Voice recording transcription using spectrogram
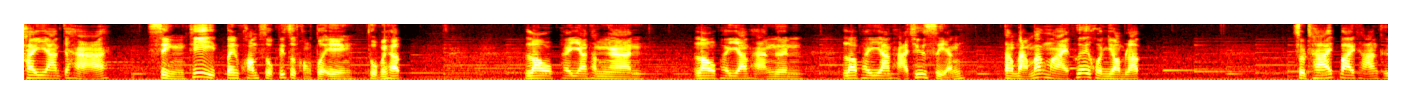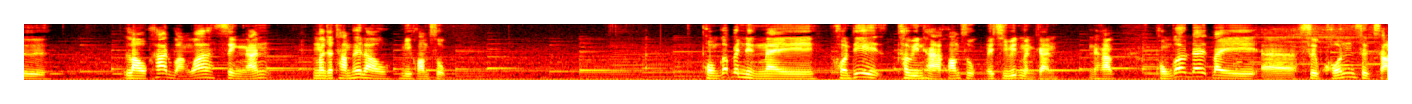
พยายามจะหาสิ่งที่เป็นความสุขที่สุดของตัวเอง ถูกไหมครับ เราพยายามทำงาน เราพยายามหาเงิน เราพยายามหาชื่อเสียงต่างๆ มากมายเพื่อให้คนยอมรับ สุดท้ายปลายทางคือ เราคาดหวังว่าสิ่งนั้นมันจะทำให้เรามีความสุข ผมก็เป็นหนึ่งในคนที่ทวินหาความสุขในชีวิตเหมือนกันนะครับผมก็ได้ไปสืบค้นศึกษา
